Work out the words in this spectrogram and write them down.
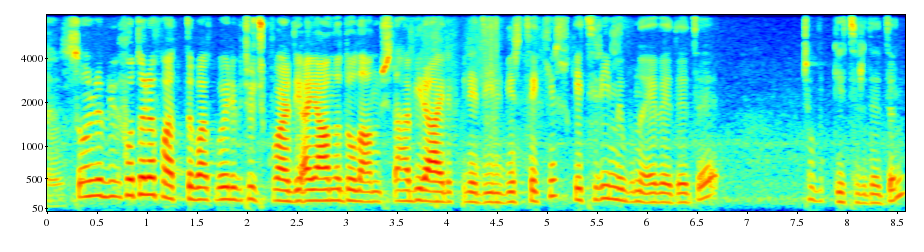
lazım. Sonra bir fotoğraf attı bak böyle bir çocuk var diye ayağına dolanmış daha bir aylık bile değil bir tekir. Getireyim mi bunu eve dedi. Çabuk getir dedim.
